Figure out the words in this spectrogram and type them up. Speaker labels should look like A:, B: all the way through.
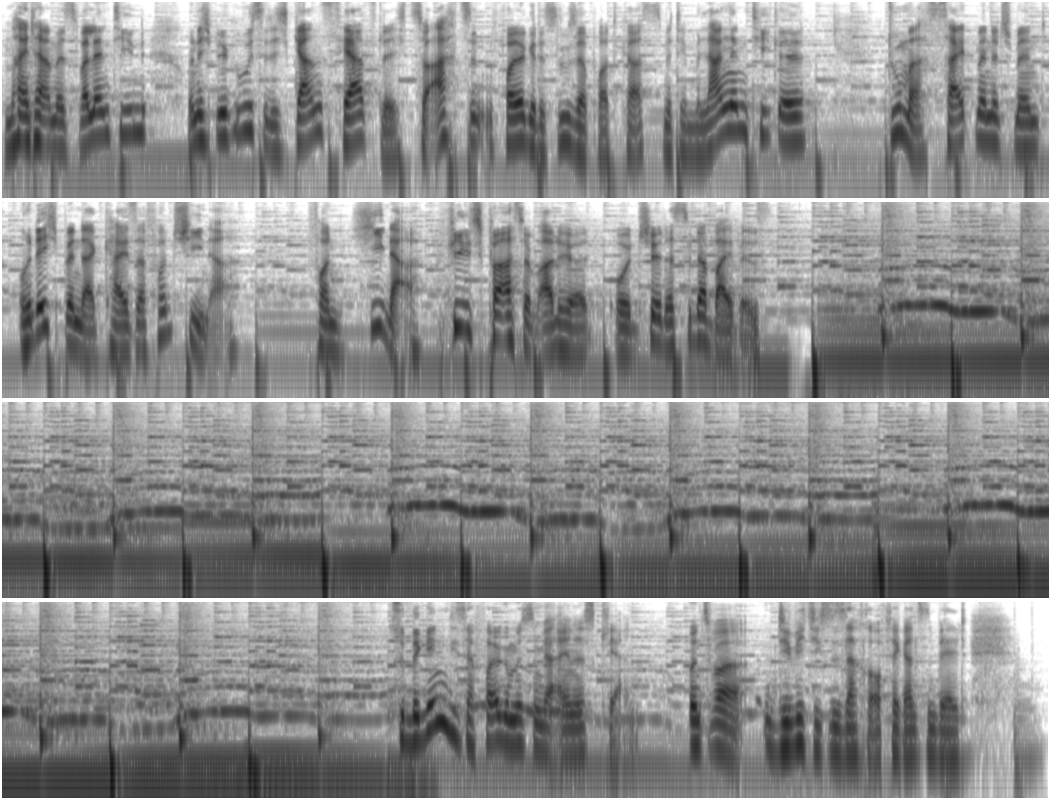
A: Mein Name ist Valentin und ich begrüße dich ganz herzlich zur 18. Folge des Loser Podcasts mit dem langen Titel Du machst Zeitmanagement und ich bin der Kaiser von China. Von China. Viel Spaß beim Anhören und schön, dass du dabei bist. Zu Beginn dieser Folge müssen wir eines klären. Und zwar die wichtigste Sache auf der ganzen Welt.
